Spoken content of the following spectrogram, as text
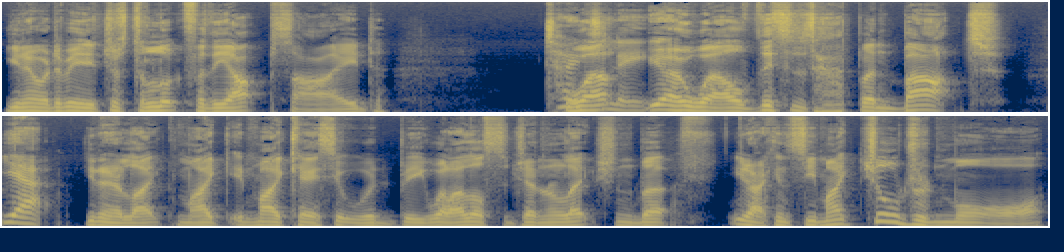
You know what I mean? It's just to look for the upside. Totally. Well, oh well, this has happened, but yeah. you know, like Mike in my case, it would be well, I lost the general election, but you know, I can see my children more,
